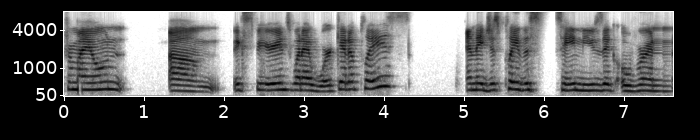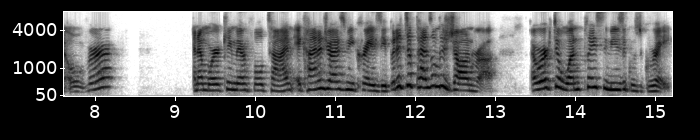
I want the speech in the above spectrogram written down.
from my own um experience when I work at a place and they just play the same music over and over and I'm working there full time, it kind of drives me crazy. But it depends on the genre. I worked at one place, the music was great.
